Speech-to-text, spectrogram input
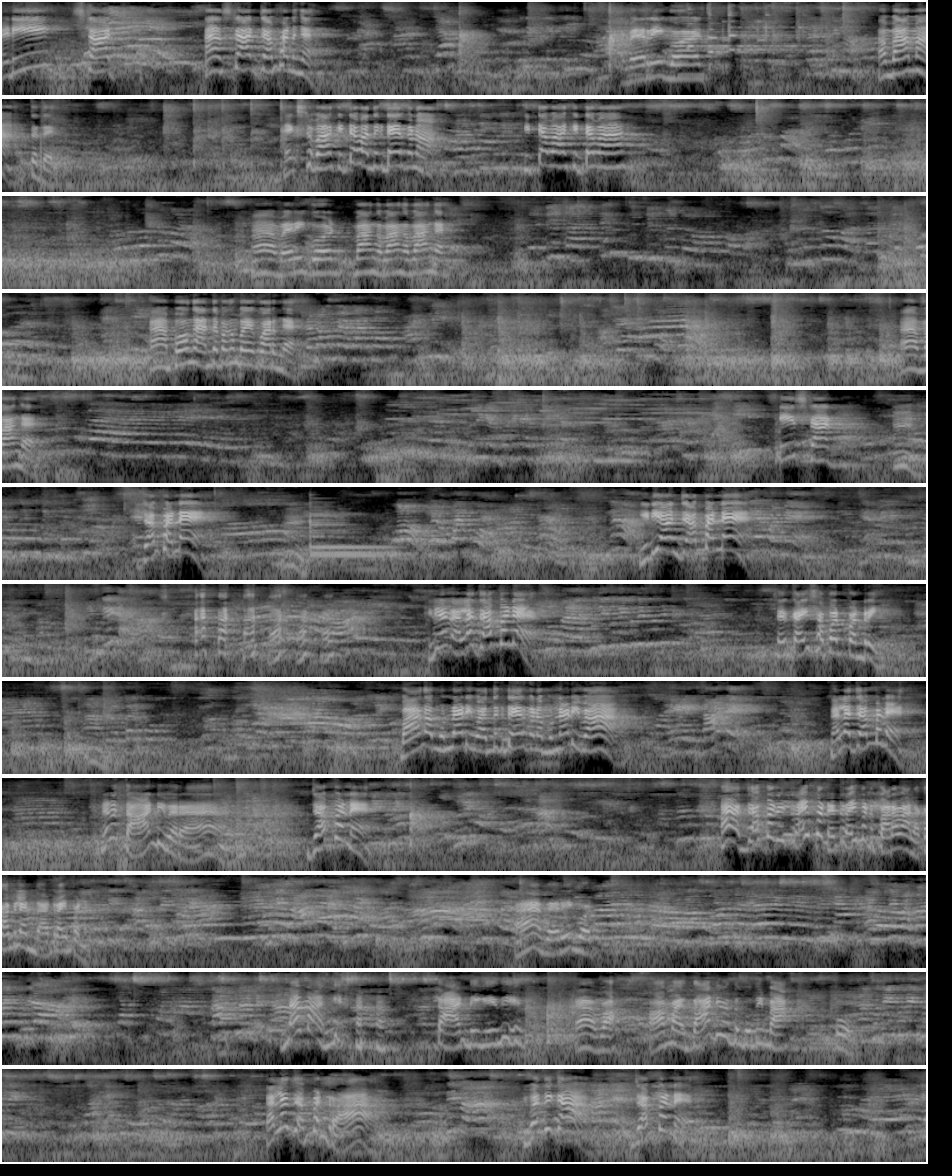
Ready start ஆ start jump பண்ணுங்க. Very good ஆ வாமா அடுத்தது. நெக்ஸ்ட் வா. கிட்ட வந்துக்கிட்டே இருக்கணும். கிட்ட வா கிட்ட வா. ஆ வெரி குட் வாங்க வாங்க வாங்க. போங்க அந்த பக்கம் போய் உட்காருங்க. ஆ வாங்க. டீ ஸ்டார்ட் ம். ஜம்ப் பண்ணு. ம். இடியான் சரி கை சப்போர்ட் பண்ணுறீ வாங்க முன்னாடி வந்துக்கிட்டே இருக்கணும். முன்னாடி வா. நல்லா ஜம்ப் பண்ணு. என்ன தாண்டி வரேன் ஜம்ப் பண்ணு. ஆ ஜம்ப் பண்ணி. ட்ரை பண்ணு ட்ரை பண்ணு. பரவாயில்ல கபிலன் தான் ட்ரை பண்ணு. ஆ வெரி குட் தாண்டி கீதி ஆ வா. ஆமாம் தாண்டி வந்து குதிமா. போ. நல்லா ஜம்ப் பண்ணுறா இவதிக்கா ஜம்ப் பண்ணு.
